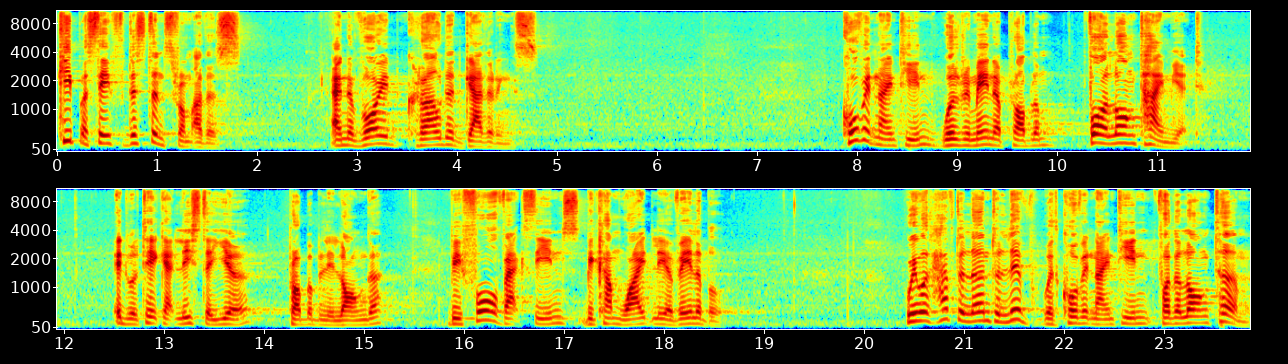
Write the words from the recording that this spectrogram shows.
Keep a safe distance from others and avoid crowded gatherings. COVID 19 will remain a problem for a long time yet. It will take at least a year, probably longer, before vaccines become widely available. We will have to learn to live with COVID 19 for the long term,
